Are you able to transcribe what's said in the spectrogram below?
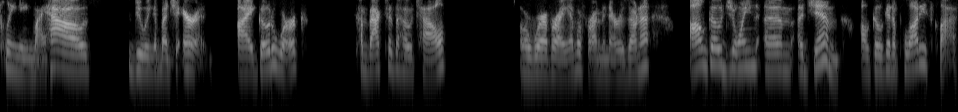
cleaning my house, doing a bunch of errands. I go to work, come back to the hotel or wherever I am, if I'm in Arizona, I'll go join um, a gym. I'll go get a Pilates class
